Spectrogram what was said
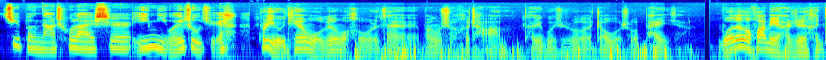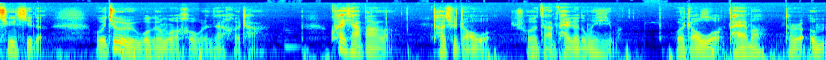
剧本拿出来是以你为主角，不是有一天我跟我合伙人在办公室喝茶，他就过去说找我说拍一下，我那个画面还是很清晰的，我就是我跟我合伙人在喝茶，快下班了，他去找我说咱拍个东西嘛，我找我拍吗？他说嗯，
